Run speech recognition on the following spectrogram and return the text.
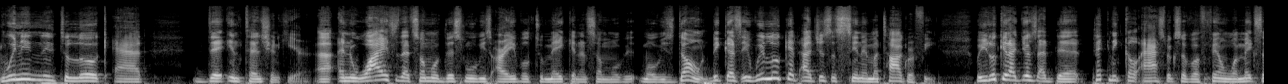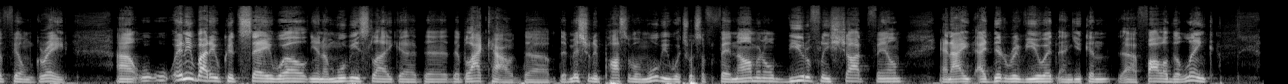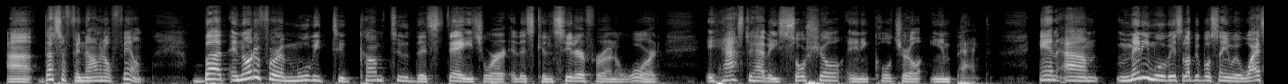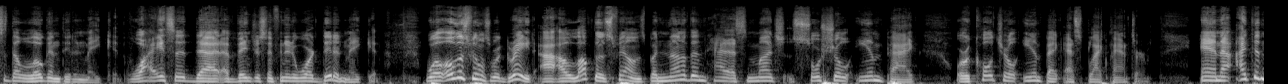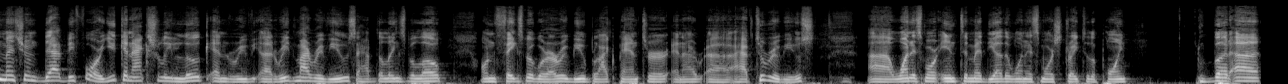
We need to look at the intention here. Uh, and why is it that some of these movies are able to make it and some movie, movies don't? Because if we look at uh, just the cinematography, we look at just at the technical aspects of a film, what makes a film great, uh, anybody could say, well, you know, movies like uh, the the Blackout, the the Mission Impossible movie, which was a phenomenal, beautifully shot film, and I I did review it, and you can uh, follow the link. Uh, that's a phenomenal film. But in order for a movie to come to the stage where it is considered for an award, it has to have a social and a cultural impact. And um, many movies, a lot of people saying, well, why is it that Logan didn't make it? Why is it that Avengers Infinity War didn't make it? Well, all those films were great. I, I love those films, but none of them had as much social impact or cultural impact as Black Panther. And I did mention that before. You can actually look and re- uh, read my reviews. I have the links below on Facebook where I review Black Panther, and I, uh, I have two reviews. Uh, one is more intimate, the other one is more straight to the point. But uh,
